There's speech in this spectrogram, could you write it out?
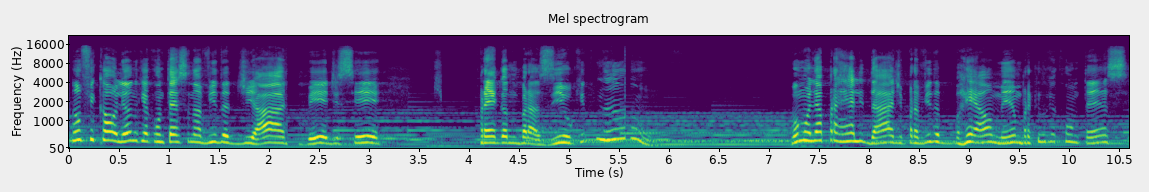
Não ficar olhando o que acontece na vida de A, de B, de C, que prega no Brasil. Que... Não. Vamos olhar para a realidade, para a vida real mesmo, para aquilo que acontece.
